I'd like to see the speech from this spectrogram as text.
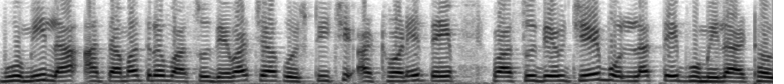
भूमीला आता मात्र वासुदेवाच्या गोष्टीची आठवण येते. वासुदेव जे बोलला ते भूमीला आठवतं.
